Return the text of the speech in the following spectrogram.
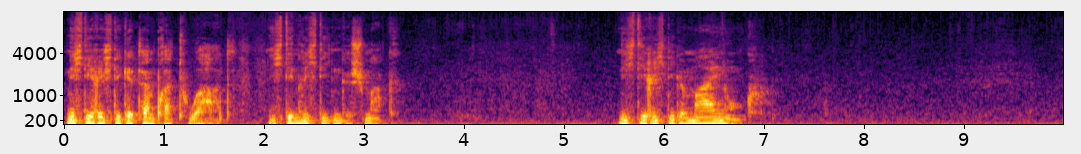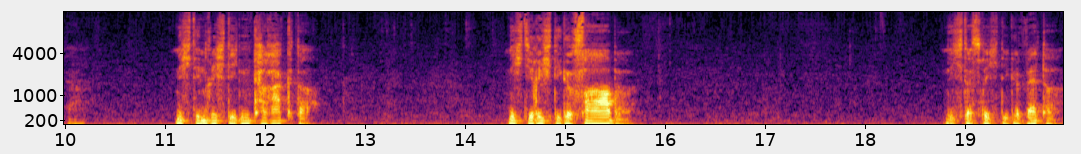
nicht die richtige Temperatur hat, nicht den richtigen Geschmack, nicht die richtige Meinung, ja, nicht den richtigen Charakter, nicht die richtige Farbe, nicht das richtige Wetter.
